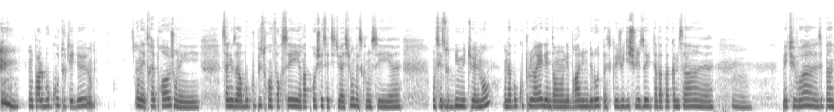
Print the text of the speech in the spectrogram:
on parle beaucoup toutes les deux. On est très proches. On est, ça nous a beaucoup plus renforcé et rapproché cette situation parce qu'on s'est, euh, on s'est soutenus mutuellement. On a beaucoup pleuré dans les bras l'une de l'autre parce que je lui dis je suis désolée que t'as un papa comme ça. Mm. Mais tu vois, c'est pas un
